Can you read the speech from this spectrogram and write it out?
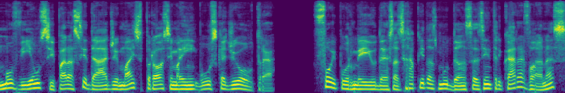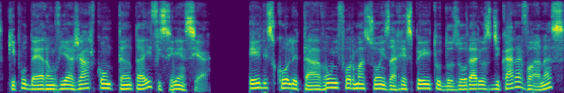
moviam-se para a cidade mais próxima em busca de outra. Foi por meio dessas rápidas mudanças entre caravanas que puderam viajar com tanta eficiência. Eles coletavam informações a respeito dos horários de caravanas,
